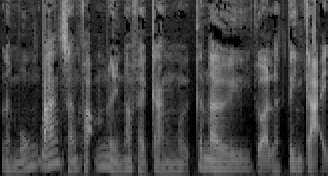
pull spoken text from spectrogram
là muốn bán sản phẩm thì nó phải cần cái nơi gọi là tin cậy.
